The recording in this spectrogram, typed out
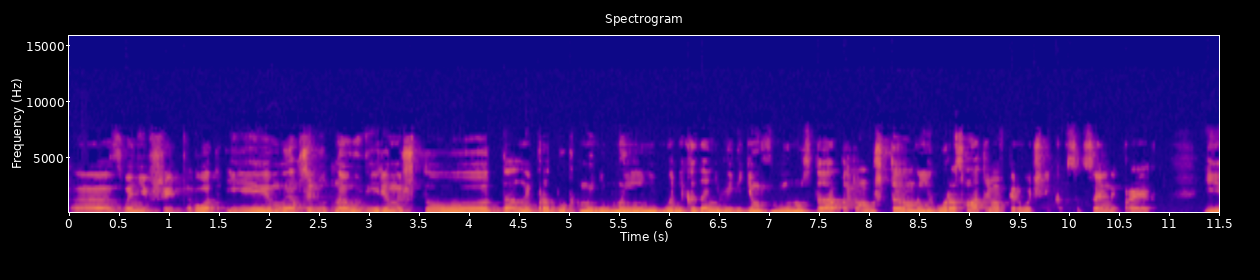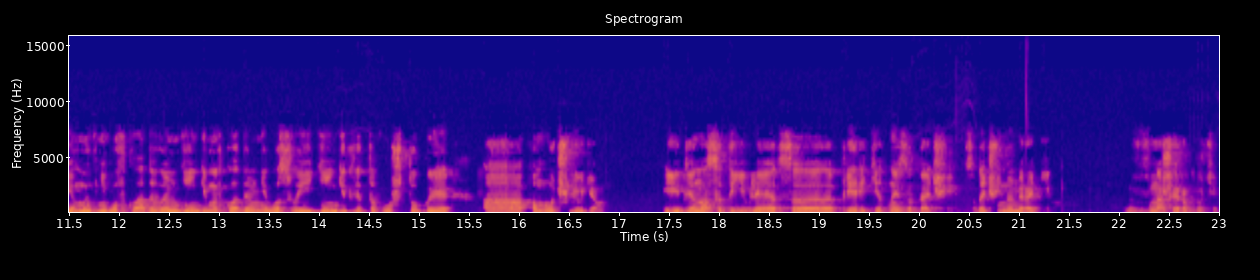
э, звонивший. Вот. И мы абсолютно уверены, что данный продукт, мы, не- мы его никогда не выведем в минус, да, потому что мы его рассматриваем в первую очередь как социальный проект. И мы в него вкладываем деньги, мы вкладываем в него свои деньги для того, чтобы а, помочь людям. И для нас это является приоритетной задачей, задачей номер один в нашей работе.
